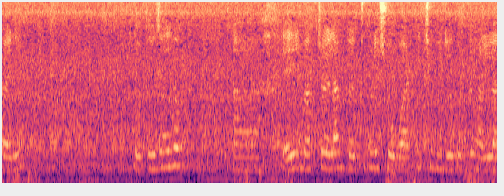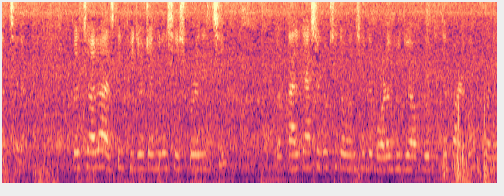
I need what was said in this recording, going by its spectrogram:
হয়নি। তো যাই হোক এই মাত্র এলাম। তো একটুখানি শোবো আর কিছু ভিডিও করতে ভালো লাগছে না। তো চলো আজকের ভিডিওটা এখানে শেষ করে দিচ্ছি। তো কালকে আশা করছি তোমাদের সাথে বড় ভিডিও আপলোড দিতে পারব। মানে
